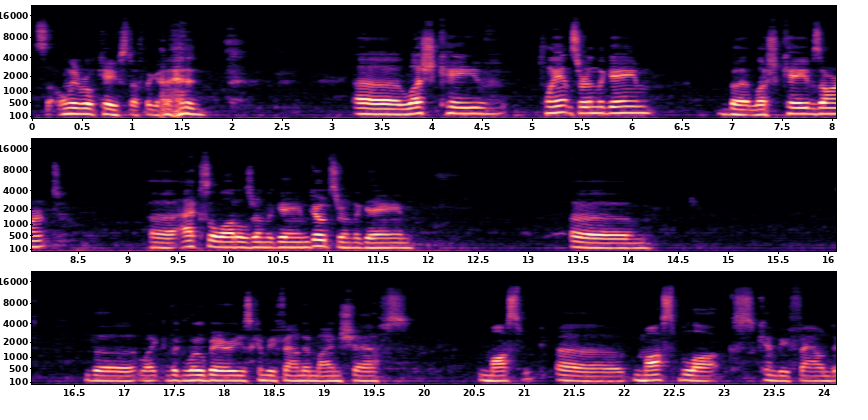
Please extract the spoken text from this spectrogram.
It's the only real cave stuff that got added. Uh, lush cave plants are in the game, but lush caves aren't. Uh, axolotls are in the game. Goats are in the game. Um, the like the glowberries can be found in mine shafts. Moss uh, moss blocks can be found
